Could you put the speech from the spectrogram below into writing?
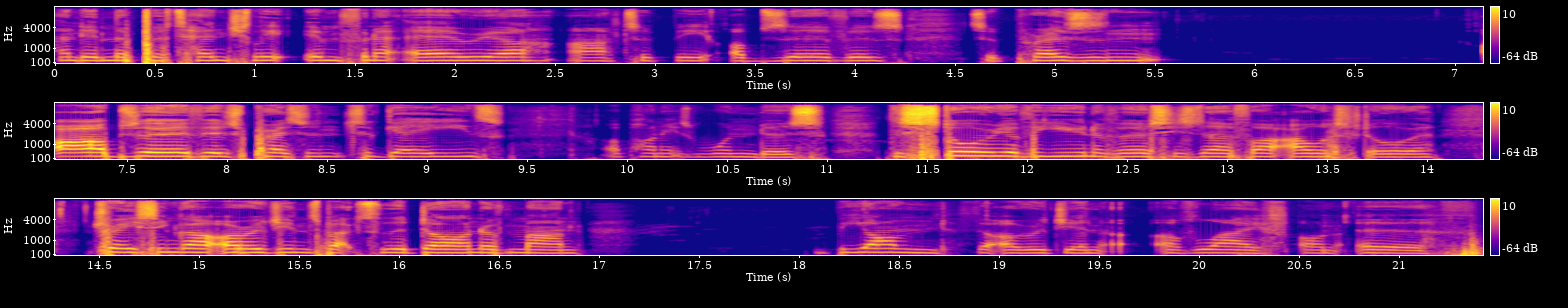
and in the potentially infinite area are to be observers to present observers present to gaze upon its wonders. The story of the universe is therefore our story, tracing our origins back to the dawn of man, beyond the origin of life on earth,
